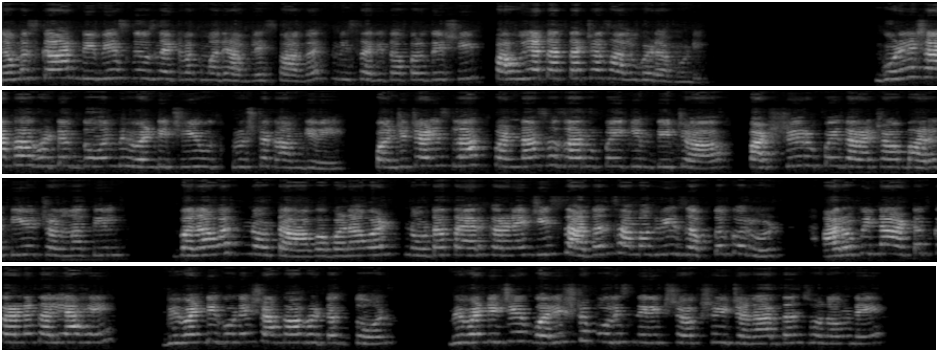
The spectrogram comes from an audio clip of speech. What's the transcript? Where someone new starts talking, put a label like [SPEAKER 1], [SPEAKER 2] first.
[SPEAKER 1] नमस्कार BBS news नेटवर्कमध्ये आपले स्वागत. मी सरिता परदेशी. पाहुयात आताच्या चालू घडामोडी. गुन्हे शाखा घटक दोन भिवंडीची उत्कृष्ट कामगिरी. पंचेचाळीस लाख पन्नास हजार रुपये किमतीच्या पाचशे रुपये दराच्या भारतीय चलनातील बनावट नोटा व बनावट नोटा तयार करण्याची साधन सामग्री जप्त करून आरोपींना अटक करण्यात आली आहे. भिवंडी गुन्हे शाखा घटक दोन. भिवंडीचे वरिष्ठ पोलीस निरीक्षक श्री जनार्दन सोनवणे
